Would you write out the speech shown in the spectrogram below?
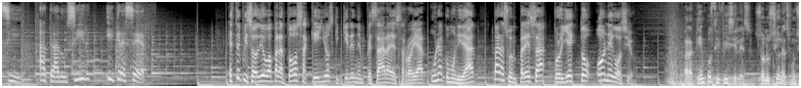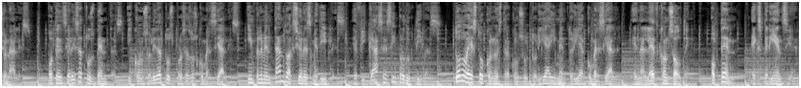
sí, a traducir y crecer. Este episodio va para todos aquellos que quieren empezar a desarrollar una comunidad para su empresa, proyecto o negocio. Para tiempos difíciles, soluciones funcionales. Potencializa tus ventas y consolida tus procesos comerciales, implementando acciones medibles, eficaces y productivas. Todo esto con nuestra consultoría y mentoría comercial en Aled Consulting. Obtén experiencia,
